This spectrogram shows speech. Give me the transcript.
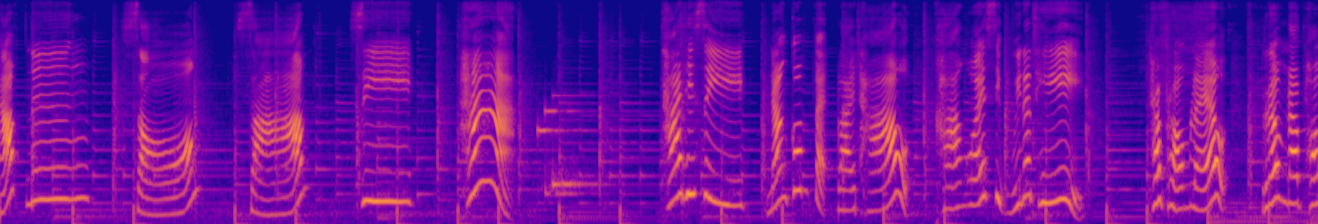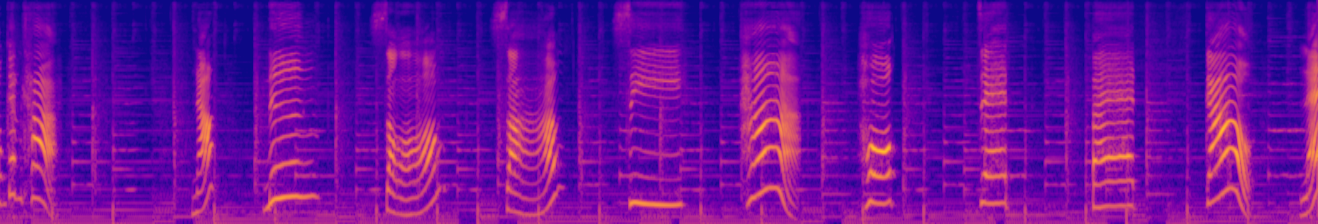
นับ 1 2 3 เท้า ค้างไว้ 10 วินาที ถ้าพร้อมแล้ว เริ่มนับพร้อมกันค่ะ นับ 1 2 3 4 5 6 7 8 9 และ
